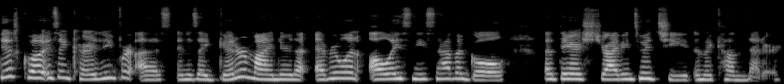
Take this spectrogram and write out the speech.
This quote is encouraging for us and is a good reminder that everyone always needs to have a goal that they are striving to achieve and become better.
